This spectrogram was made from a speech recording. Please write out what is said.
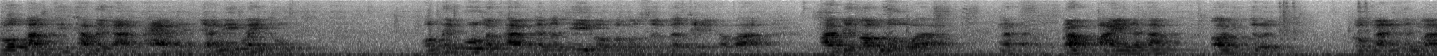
รวมทั้งที่ทำบริการแพงเนี่ยอย่างนี้ไม่ถูก ผมได้พูดกับทางเจ้าหน้าที่ของกรมส่งเสริมเกษตรครับว่าท่านจะต้องดูว่านะรับกลับไปนะครับ ตอนที่เกิดโครงงานนี้ขึ้นมา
